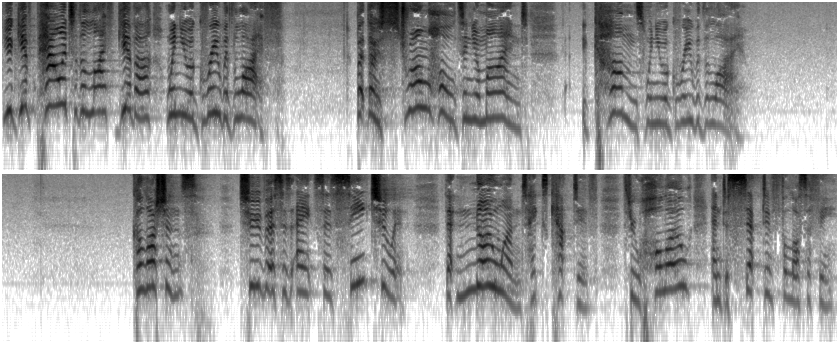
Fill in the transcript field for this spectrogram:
You give power to the life giver when you agree with life. But those strongholds in your mind, it comes when you agree with the lie. Colossians 2, verses 8 says, See to it that no one takes captive through hollow and deceptive philosophy,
